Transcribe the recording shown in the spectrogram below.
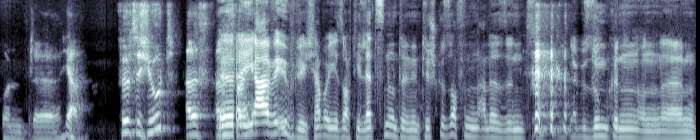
und ja, fühlt sich gut? Alles, alles ja, wie üblich. Ich habe jetzt auch die letzten unter den Tisch gesoffen. Alle sind wieder gesunken und ähm,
